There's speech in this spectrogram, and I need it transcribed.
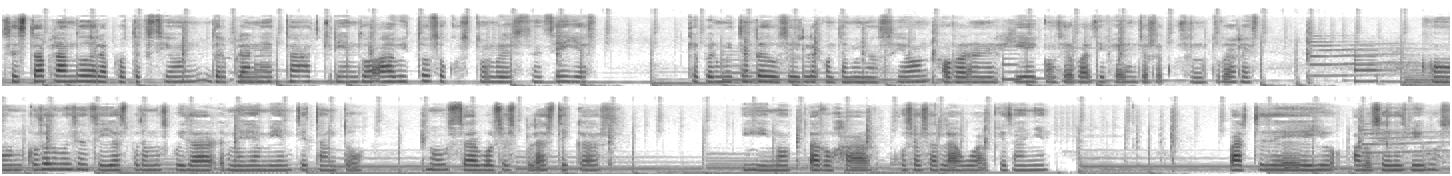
Se está hablando de la protección del planeta adquiriendo hábitos o costumbres sencillas que permiten reducir la contaminación, ahorrar energía y conservar diferentes recursos naturales. Con cosas muy sencillas podemos cuidar el medio ambiente, tanto no usar bolsas plásticas y no arrojar cosas al agua que dañen parte de ello a los seres vivos.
